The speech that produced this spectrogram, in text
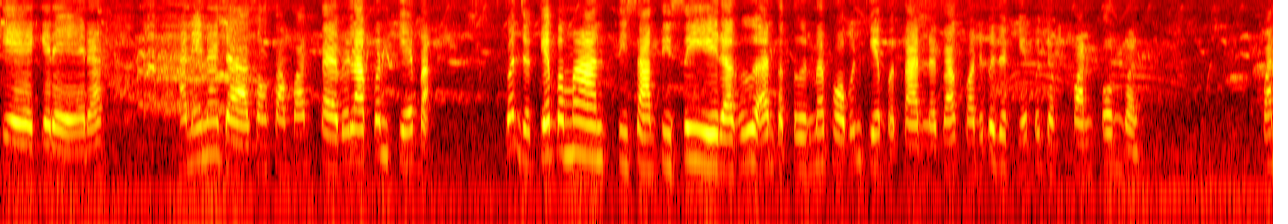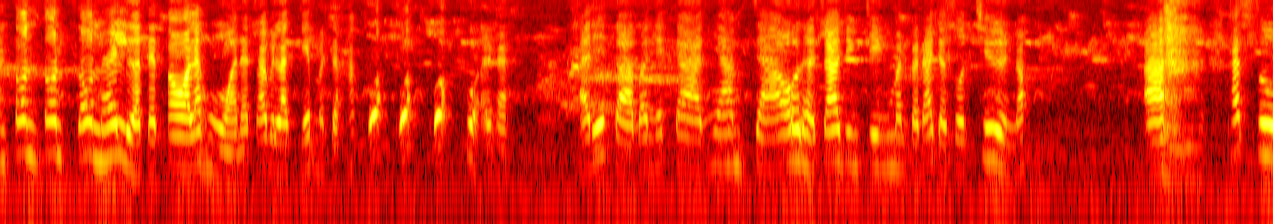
แก่แก่แดนะ อันนี้น่าจะสองสามวันแต่เวลาเปิ้นเก็บอะเปิ้นจะเก็บประมาณตีสามตีสี่นะคือ อันก็ตื่นมาพอเปิ้นเก็บอตันนะจ๊ะก่อนที่เปิ้นจะเก็บเปิ้นจะฟันต้นก่อนฟันต้นต้นต้นให้เหลือแต่ตอและหัวนะจ๊ะเวลาเก็บมันจะหักพวกพวกพวกพวกนะคะอันนี้กับบรรยากาศยามเช้านะเจ้าจริง ๆ มันก็น่าจะสดชื่นเนาะอ่า ถ้าสู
